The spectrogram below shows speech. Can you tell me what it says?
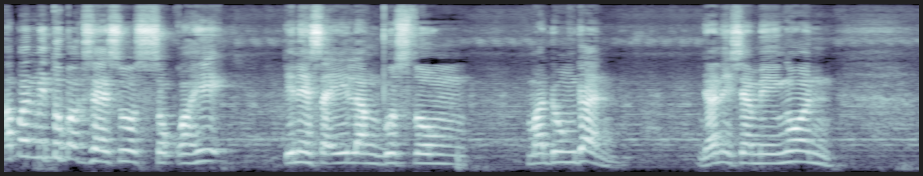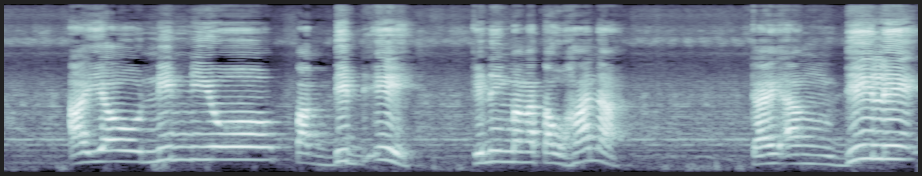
Apan mitubag sa Jesus sukwahi kini sa ilang gustong madunggan. Gani siya miingon ayaw ninyo pagdidi kining mga tawhana. Kay ang dili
